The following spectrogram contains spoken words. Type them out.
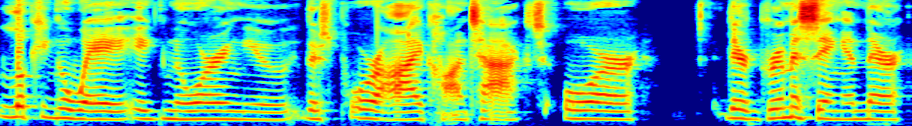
looking away, ignoring you. There's poor eye contact or they're grimacing and their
